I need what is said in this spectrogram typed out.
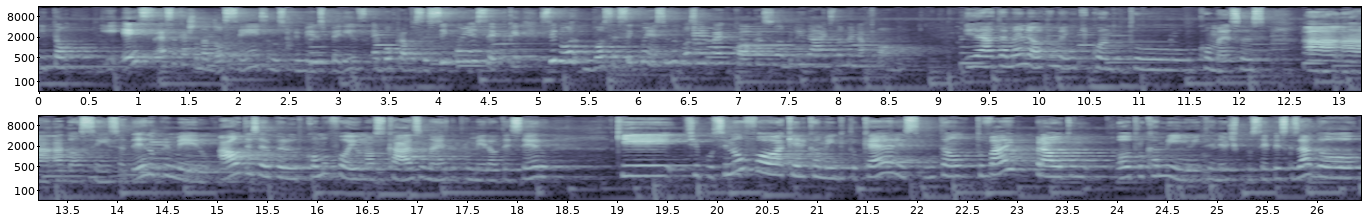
Então, esse, essa questão da docência nos primeiros períodos é bom para você se conhecer, porque se você se conhecendo, você vai colocar suas habilidades da melhor forma. E é até melhor também quando tu começas a, a, a, docência desde o primeiro ao terceiro período, como foi o nosso caso, né, do primeiro ao terceiro, que, tipo, se não for aquele caminho que tu queres, então tu vai para outro, outro caminho, entendeu? Tipo, ser pesquisador,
